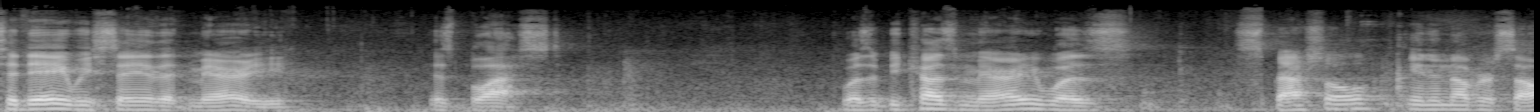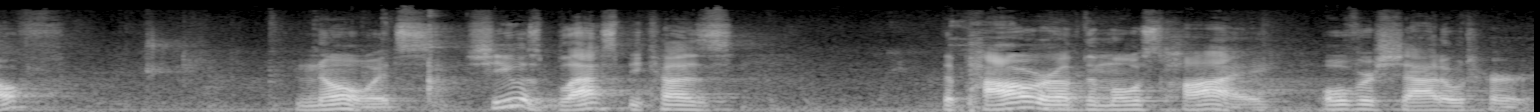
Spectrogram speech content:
Today we say that Mary is blessed. Was it because Mary was special in and of herself? No, it's she was blessed because the power of the Most High overshadowed her.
